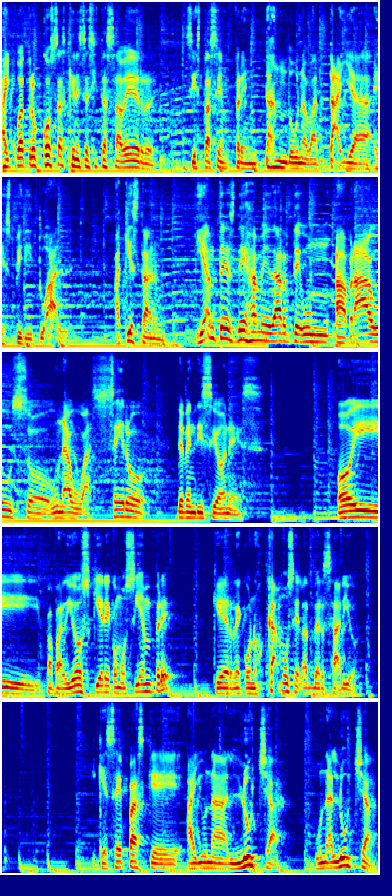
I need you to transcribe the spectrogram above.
Hay cuatro cosas que necesitas saber si estás enfrentando una batalla espiritual. Aquí están. Y antes déjame darte un abrazo, un aguacero de bendiciones. Hoy Papá Dios quiere como siempre que reconozcamos el adversario y que sepas que hay una lucha, una lucha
